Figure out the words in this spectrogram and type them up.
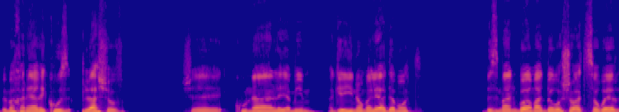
במחנה הריכוז פלשוב, שכונה לימים הגיהינום מלא אדמות, בזמן בו עמד בראשו הצורר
